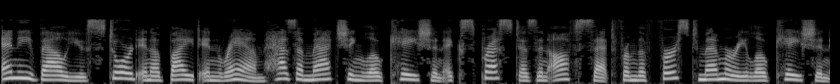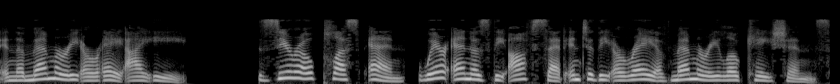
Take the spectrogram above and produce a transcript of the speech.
any value stored in a byte in RAM has a matching location expressed as an offset from the first memory location in the memory array i.e. 0 plus n, where n is the offset into the array of memory locations.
